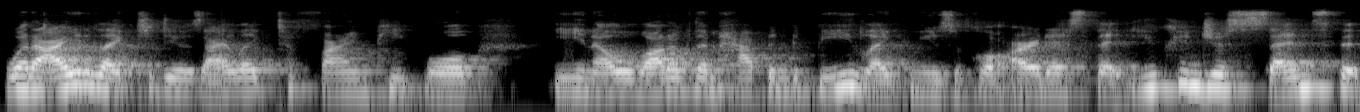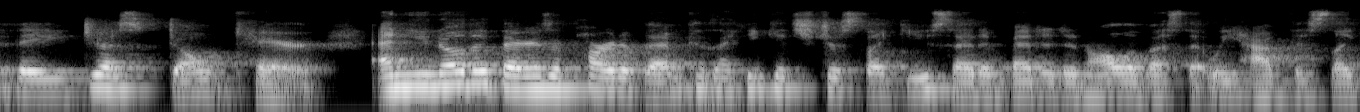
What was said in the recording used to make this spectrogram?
What I like to do is I like to find people, you know, a lot of them happen to be like musical artists that you can just sense that they just don't care. And you know that there is a part of them, because I think it's just like you said, embedded in all of us that we have this like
